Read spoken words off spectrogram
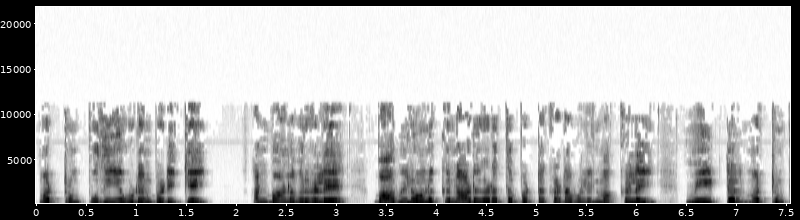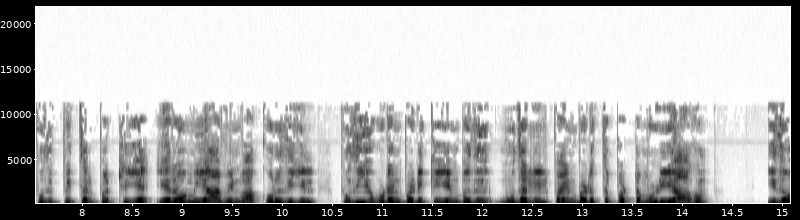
மற்றும் புதிய உடன்படிக்கை. அன்பானவர்களே பாபிலோனுக்கு நாடு கடத்தப்பட்ட கடவுளின் மக்களை மீட்டல் மற்றும் புதுப்பித்தல் பற்றிய எரோமியாவின் வாக்குறுதியில் புதிய உடன்படிக்கை என்பது முதலில் பயன்படுத்தப்பட்ட மொழியாகும். இதோ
